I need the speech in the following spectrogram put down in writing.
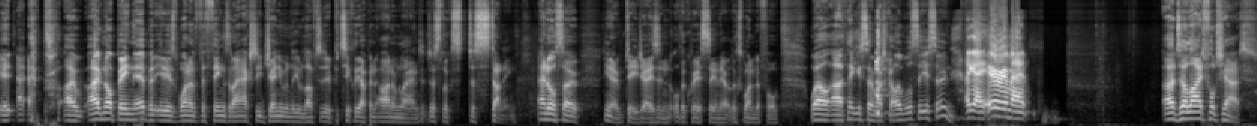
It, I, I've not been there, but it is one of the things that I actually genuinely love to do, particularly up in Arnhem Land. It just looks just stunning. And also, you know, DJs and all the queer scene there, it looks wonderful. Well, uh, thank you so much, Colin. We'll see you soon. Okay, Uri, mate. A delightful chat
